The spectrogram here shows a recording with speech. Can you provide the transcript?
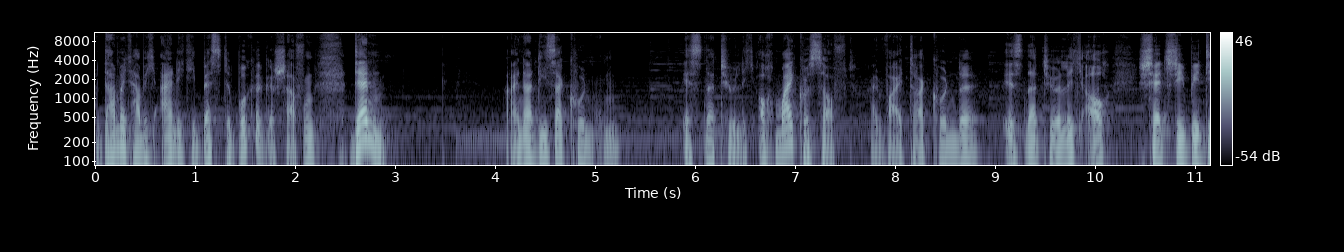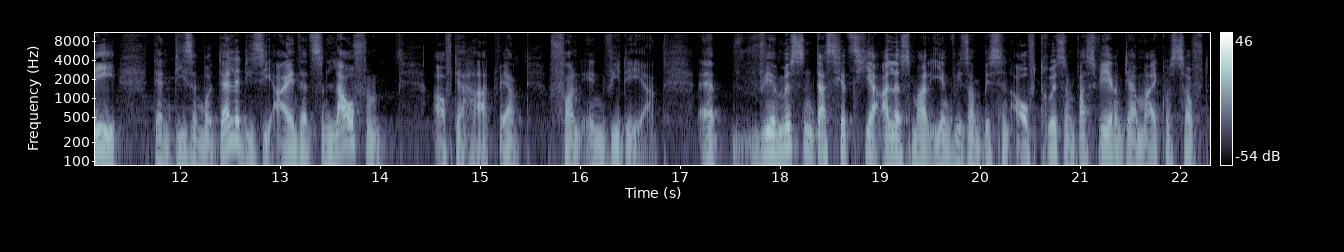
Und damit habe ich eigentlich die beste Brücke geschaffen, denn einer dieser Kunden ist natürlich auch Microsoft. Ein weiterer Kunde ist natürlich auch ChatGPT, denn diese Modelle, die sie einsetzen, laufen auf der Hardware von Nvidia. Äh, wir müssen das jetzt hier alles mal irgendwie so ein bisschen aufdröseln, was während der Microsoft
